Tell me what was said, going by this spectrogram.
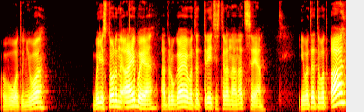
Вот, у него были стороны А и Б, а другая, вот эта третья сторона, на С. И вот это вот А,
